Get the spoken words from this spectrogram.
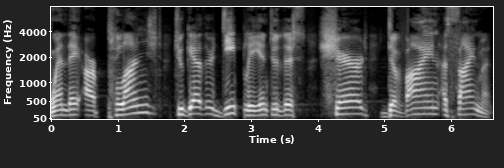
When they are plunged together deeply into this shared divine assignment,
